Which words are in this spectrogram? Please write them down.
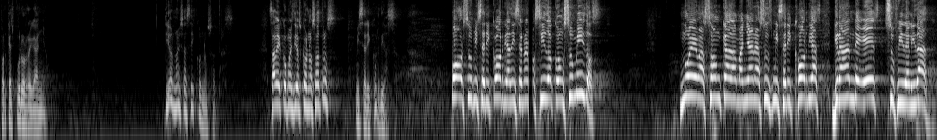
porque es puro regaño. Dios no es así con nosotros. ¿Sabe cómo es Dios con nosotros? Misericordioso. Por su misericordia, dice, no hemos sido consumidos. Nuevas son cada mañana sus misericordias, grande es su fidelidad.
